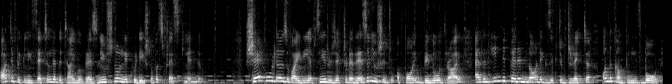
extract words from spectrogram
are typically settled at the time of resolution or liquidation of a stressed lender. Shareholders of IDFC rejected a resolution to appoint Vinod Rai as an independent non executive director on the company's board.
